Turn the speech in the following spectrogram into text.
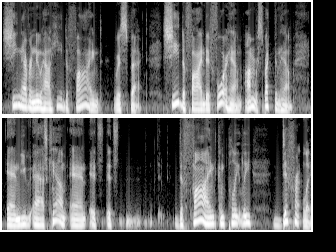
She never knew how he defined respect. She defined it for him. I'm respecting him, and you ask him, and it's it's defined completely differently.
